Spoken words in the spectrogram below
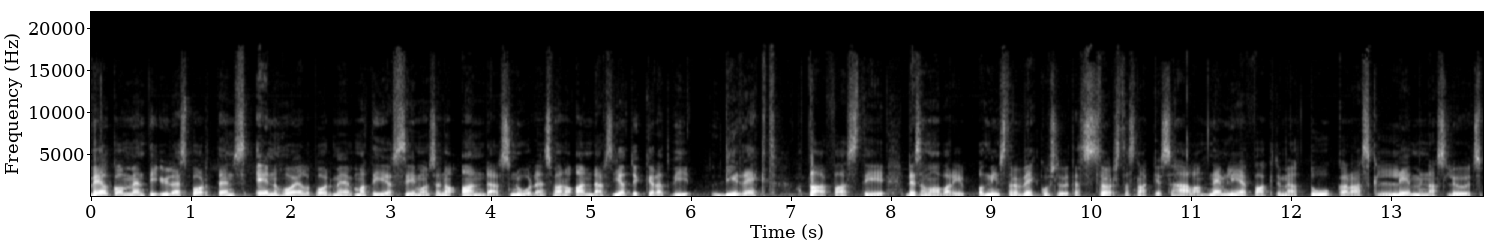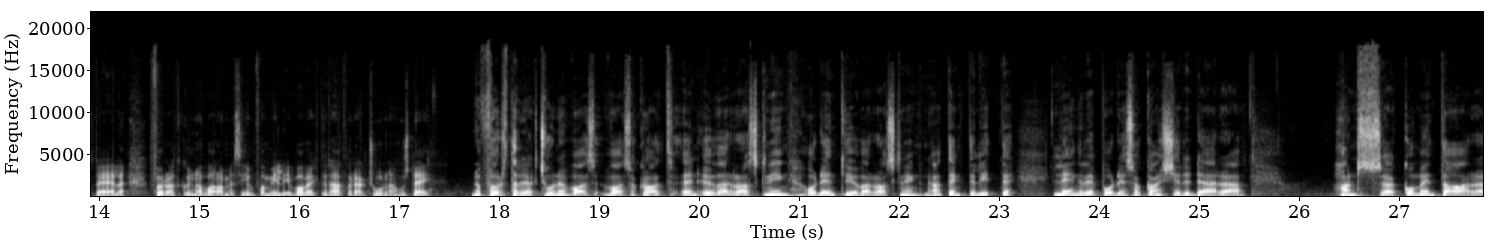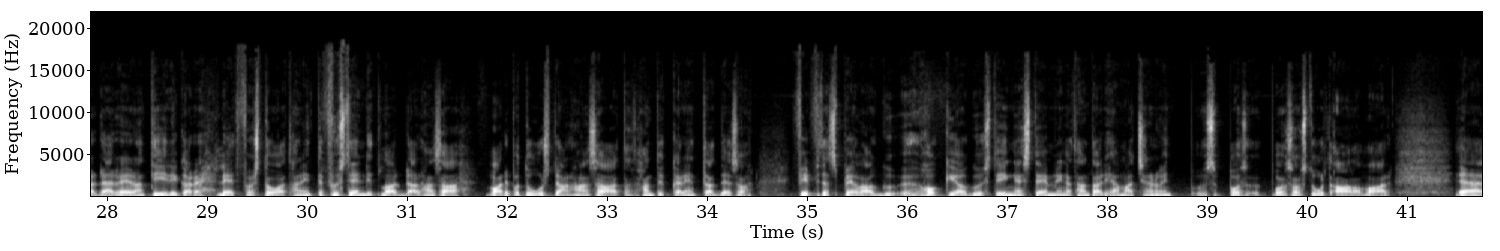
Välkommen till Ylesportens NHL-podd med Mattias Simonsen och Anders Nordensvan. Och Anders, jag tycker att vi direkt tar fast i det som har varit åtminstone veckoslutets största snackis så här långt, nämligen faktumet att Tuukka Rask lämnar slutspelet för att kunna vara med sin familj. Vad väckte det här för reaktioner hos dig? No, första reaktionen var, var såklart en överraskning, ordentlig överraskning. När jag tänkte lite längre på det så kanske det där äh, hans eh, kommentarer där redan tidigare lät förstå att han inte fullständigt laddar. Han sa, var det på torsdagen han sa att, han tycker inte att det är så fiffigt att spela hockey i augusti, ingen stämning, att han tar de här matcherna inte på, på, på så stort allvar. Eh,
